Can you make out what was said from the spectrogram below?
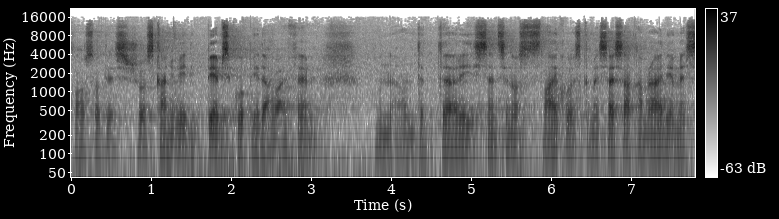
klausoties šo skaņu vidi, piemēram, ko piedāvāja FM. Un, un tad arī sen senos laikos, kad mēs aizsākām raidījumu, mēs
